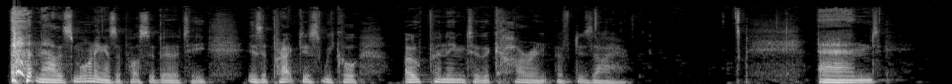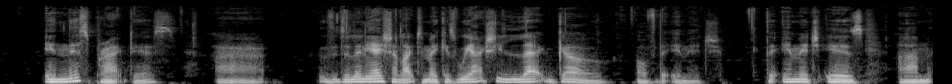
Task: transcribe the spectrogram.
now this morning as a possibility is a practice we call opening to the current of desire. And in this practice, uh, the delineation I'd like to make is we actually let go of the image. The image is um,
